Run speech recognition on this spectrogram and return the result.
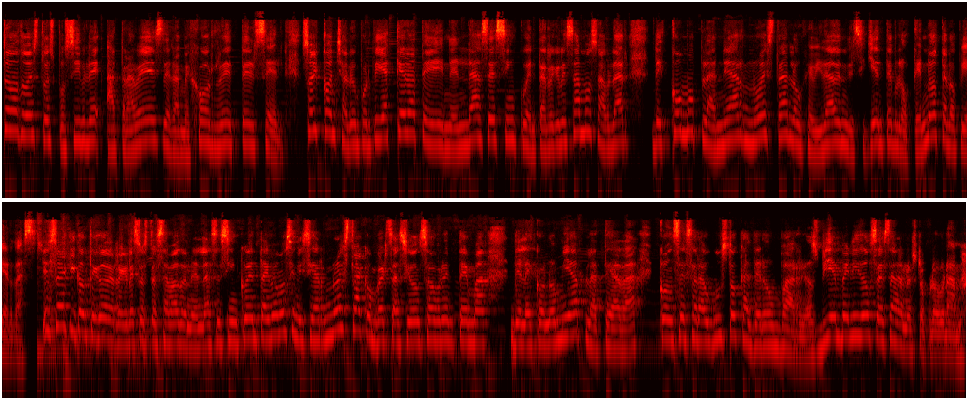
Todo esto es posible a través de la mejor red Telcel. Soy Concha León Portilla, quédate en Enlace 50. Regresamos a hablar de cómo planear nuestra longevidad en el siguiente bloque. No te lo pierdas. Estoy aquí contigo de regreso este sábado en Enlace 50 y vamos a iniciar nuestra conversación sobre el tema de la economía plateada con César Augusto Calderón Barrios. Bienvenido César a nuestro programa.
